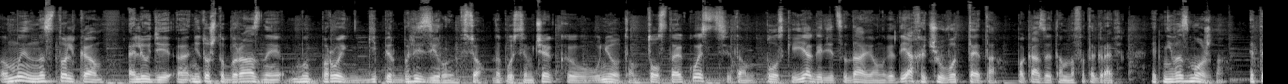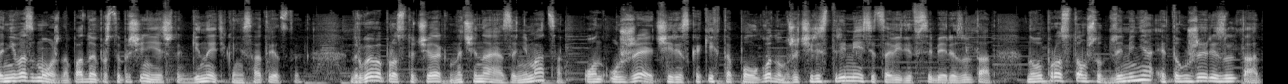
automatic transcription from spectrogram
Мы настолько люди, э, не то чтобы разные, мы порой гиперболизируем все. Допустим, человек, э, у него там толстая кость, там плоские ягодицы, да, и он говорит, я хочу вот это, показывает там на фотографии. Это невозможно. Это невозможно по одной простой причине, есть что генетика не соответствует. Другой вопрос, что человек, начиная заниматься, он уже через каких-то полгода, он уже через три месяца видит в себе результат. Но вопрос в том, что для меня это уже результат.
